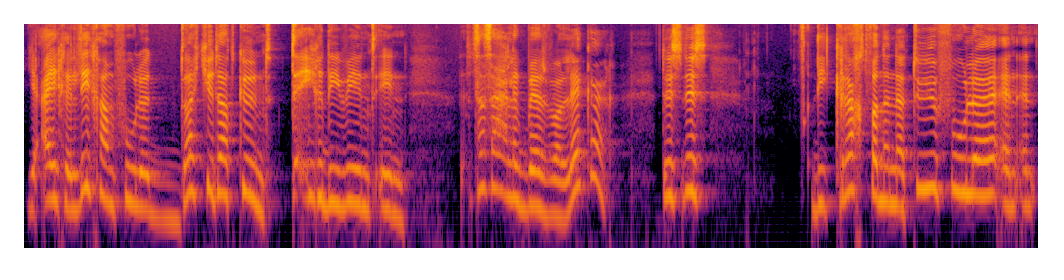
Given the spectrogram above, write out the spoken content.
je eigen lichaam voelen dat je dat kunt tegen die wind in. Dat is eigenlijk best wel lekker. Dus, dus die kracht van de natuur voelen. En, en,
